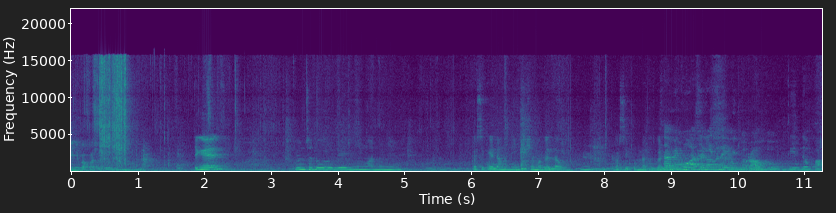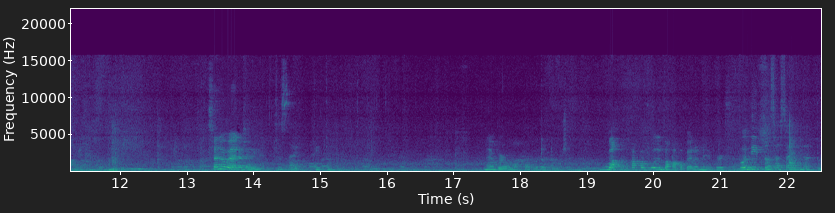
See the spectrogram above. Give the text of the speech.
Ayun yung papatulog. Tingin? Doon sa dulo din yung ano niya. Kasi kailangan hindi siya magalaw. Kasi pag nagagalaw. Sabi ko nga sa natin yung brown, hindi daw pangit. Saan ba yan ba? Sa side, dito. Never ako makapadato dyan. Back, kapa-full back ako pero never sa... O dito, sa side na to.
